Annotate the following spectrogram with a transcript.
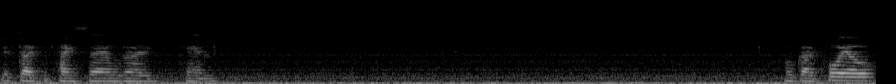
Just go for pace there, we'll go him. We'll go Poyle.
